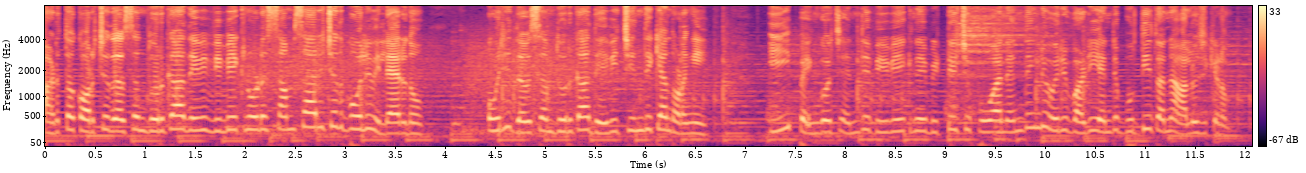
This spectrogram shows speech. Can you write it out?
അടുത്ത കുറച്ചു ദിവസം ദുർഗാദേവി വിവേകിനോട് സംസാരിച്ചത് പോലും ഇല്ലായിരുന്നു. ഒരു ദിവസം ദുർഗാദേവി ചിന്തിക്കാൻ തുടങ്ങി. ഈ പെങ്കൊച്ച് എന്റെ വിവേകിനെ വിട്ടേച്ചു പോവാൻ എന്തെങ്കിലും ഒരു വഴി എന്റെ ബുദ്ധി തന്നെ ആലോചിക്കണം.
